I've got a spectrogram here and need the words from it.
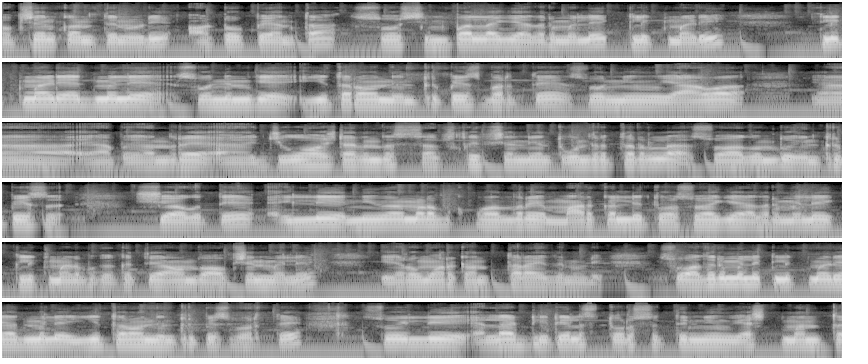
ಆಪ್ಷನ್ ಕಾಣುತ್ತೆ ನೋಡಿ ಆಟೋ ಪೇ ಅಂತ ಸೊ ಸಿಂಪಲ್ಲಾಗಿ ಅದರ ಮೇಲೆ ಕ್ಲಿಕ್ ಮಾಡಿ. ಕ್ಲಿಕ್ ಮಾಡಿ ಆದಮೇಲೆ ಸೊ ನಿಮಗೆ ಈ ಥರ ಒಂದು ಇಂಟರ್ಫೇಸ್ ಬರುತ್ತೆ. ಸೊ ನೀವು ಯಾವ ಅಂದರೆ ಜಿಯೋ ಹಾಟ್ಸ್ಟಾರಿಂದ ಸಬ್ಸ್ಕ್ರಿಪ್ಷನ್ ಏನು ತೊಗೊಂಡಿರ್ತಾರಲ್ಲ ಸೊ ಅದೊಂದು ಇಂಟರ್ಫೇಸ್ ಶೋ ಆಗುತ್ತೆ. ಇಲ್ಲಿ ನೀವೇನು ಮಾಡಬೇಕಪ್ಪ ಅಂದರೆ ಮಾರ್ಕಲ್ಲಿ ತೋರಿಸೋ ಹಾಗೆ ಅದರ ಮೇಲೆ ಕ್ಲಿಕ್ ಮಾಡಬೇಕಾಗತ್ತೆ, ಆ ಒಂದು ಆಪ್ಷನ್ ಮೇಲೆ. ಏರೋ ಮಾರ್ಕ್ ಅಂತ ಥರ ಇದೆ ನೋಡಿ. ಸೊ ಅದರ ಮೇಲೆ ಕ್ಲಿಕ್ ಮಾಡಿ ಆದಮೇಲೆ ಈ ಥರ ಒಂದು ಇಂಟರ್ಫೇಸ್ ಬರುತ್ತೆ. ಸೊ ಇಲ್ಲಿ ಎಲ್ಲ ಡೀಟೇಲ್ಸ್ ತೋರಿಸುತ್ತೆ. ನೀವು ಎಷ್ಟು ಮಂತ್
